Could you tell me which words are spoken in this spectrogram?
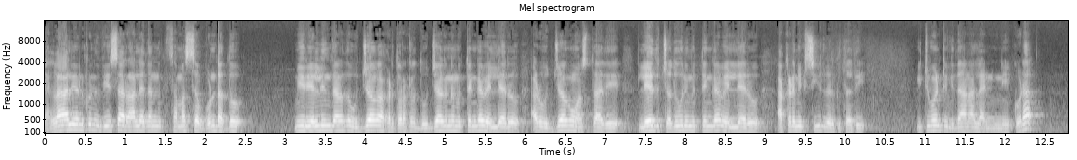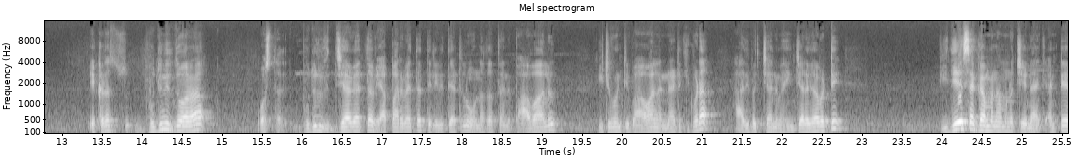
వెళ్ళాలి అనుకున్న వీసా రాలేదన్న సమస్య ఉండదు. మీరు వెళ్ళిన తర్వాత ఉద్యోగం అక్కడ దొరకలేదు. ఉద్యోగ నిమిత్తంగా వెళ్ళారు అక్కడ ఉద్యోగం వస్తుంది. లేదు చదువు నిమిత్తంగా వెళ్ళారు అక్కడ మీకు సీట్ దొరుకుతుంది. ఇటువంటి విధానాలన్నీ కూడా ఇక్కడ బుధుని ద్వారా వస్తుంది. బుధుడు విద్యావేత్త వ్యాపారవేత్త తెలివితేటలు ఉన్నతత్వమైన భావాలు ఇటువంటి భావాలన్నిటికీ కూడా ఆధిపత్యాన్ని వహించాడు కాబట్టి విదేశ గమనమును చేయడానికి అంటే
